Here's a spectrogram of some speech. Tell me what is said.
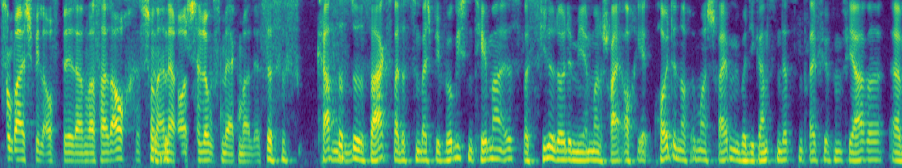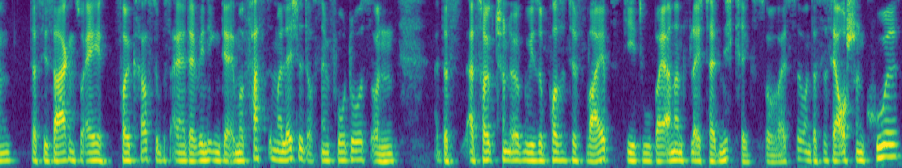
zum Beispiel auf Bildern, was halt auch schon ein Herausstellungsmerkmal ist. Das ist krass, mhm. dass du das sagst, weil das zum Beispiel wirklich ein Thema ist, was viele Leute mir immer schreiben, auch heute noch immer schreiben über die ganzen letzten drei, vier, fünf Jahre, ähm, dass sie sagen so, ey, voll krass, du bist einer der wenigen, der immer fast immer lächelt auf seinen Fotos und das erzeugt schon irgendwie so positive Vibes, die du bei anderen vielleicht halt nicht kriegst, so, weißt du? Und das ist ja auch schon cool,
